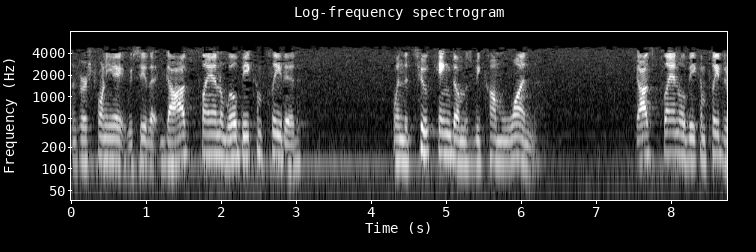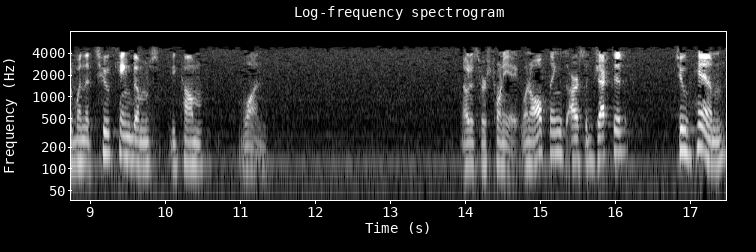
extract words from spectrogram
in verse 28, we see that God's plan will be completed when the two kingdoms become one. God's plan will be completed when the two kingdoms become one. Notice verse 28. When all things are subjected to him,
